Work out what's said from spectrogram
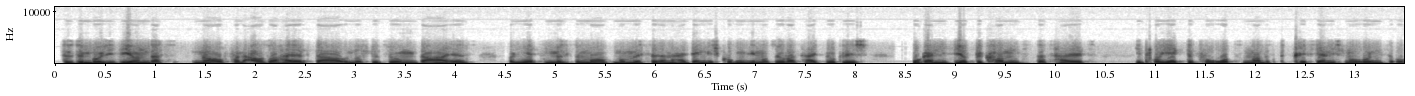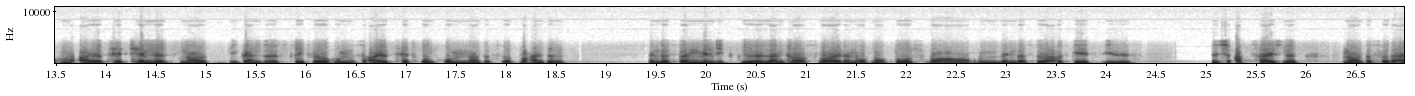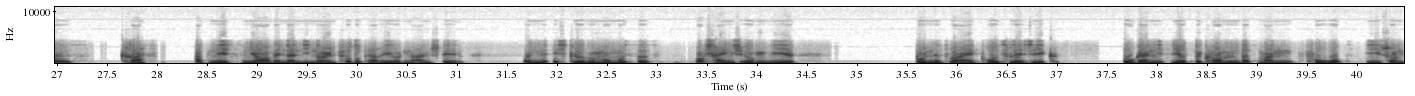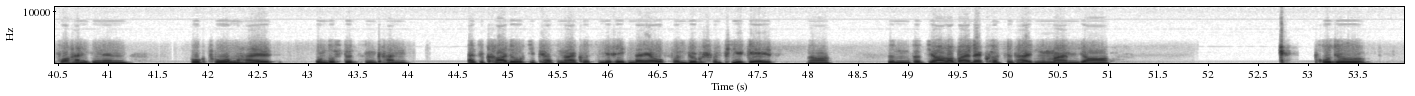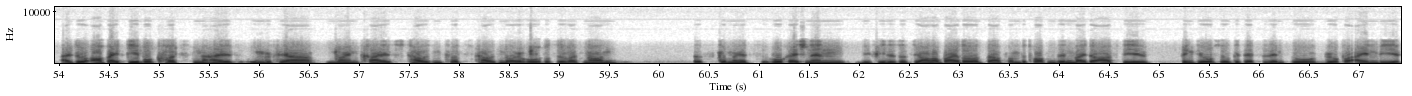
zu symbolisieren, dass ne, auch von außerhalb da Unterstützung da ist. Und jetzt müsste man, man müsste dann halt, denke ich, gucken, wie man sowas halt wirklich organisiert bekommt, dass halt die Projekte vor Ort, ne, das betrifft ja nicht nur uns, auch ein ARZ Chemnitz, ne, die ganze Streetwork um das ARZ rundherum, ne, das wird Wahnsinn. Wenn das dann, wenn die äh, Landtagswahl dann auch noch durch war und wenn das so ausgeht, wie es sich abzeichnet, ne, das wird alles krass ab nächsten Jahr, wenn dann die neuen Förderperioden anstehen. Und ich glaube, man muss das wahrscheinlich irgendwie bundesweit großflächig organisiert bekommen, dass man vor Ort die schon vorhandenen Strukturen halt unterstützen kann. Also gerade auch die Personalkosten, wir reden da ja auch von wirklich von viel Geld. Ne? So ein Sozialarbeiter, kostet halt nun mal im Jahr brutto, also Arbeitgeberkosten halt ungefähr 39.000, 40.000 Euro oder sowas. Ne? Das können wir jetzt hochrechnen, wie viele Sozialarbeiter davon betroffen sind, weil der AfD bringt ja auch so Gesetzesentwürfe ein, wie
